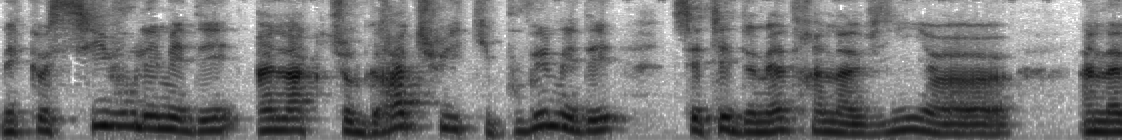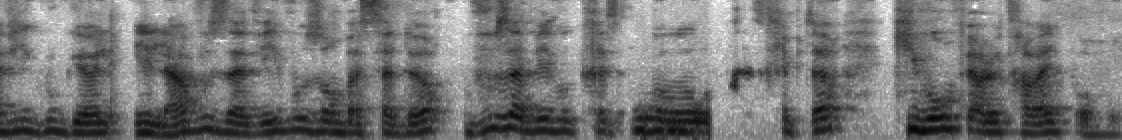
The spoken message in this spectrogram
mais que si vous voulez m'aider, un acte gratuit qui pouvait m'aider, c'était de mettre un avis, euh, un avis Google. Et là, vous avez vos ambassadeurs, vous avez vos prescripteurs qui vont faire le travail pour vous.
